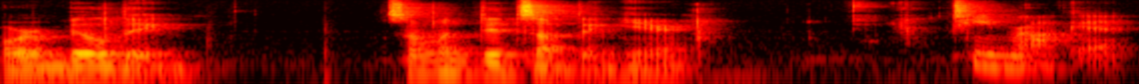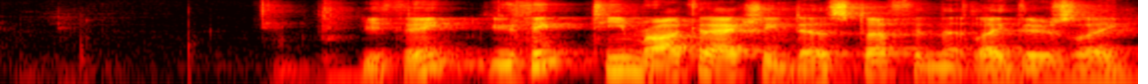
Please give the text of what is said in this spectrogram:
or a building. Someone did something here. Team Rocket. You think? You think Team Rocket actually does stuff in that like there's like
